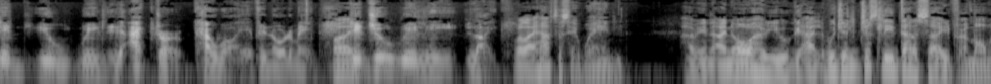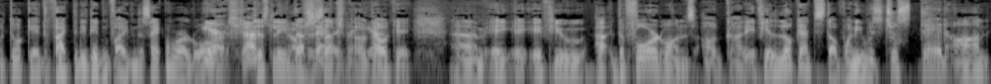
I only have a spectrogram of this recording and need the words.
Did you really the actor cowboy, if you know what I mean? Well, I- did you really like? Well, I have to say Wayne. I mean, I know how you. uh, Would you just leave that aside for a moment? Okay, the fact that he didn't fight in the Second World War. Yes, that just leave that aside. me, okay, yeah. okay. Um, if you uh, the Ford ones, oh God, if you look at stuff when he was just dead on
